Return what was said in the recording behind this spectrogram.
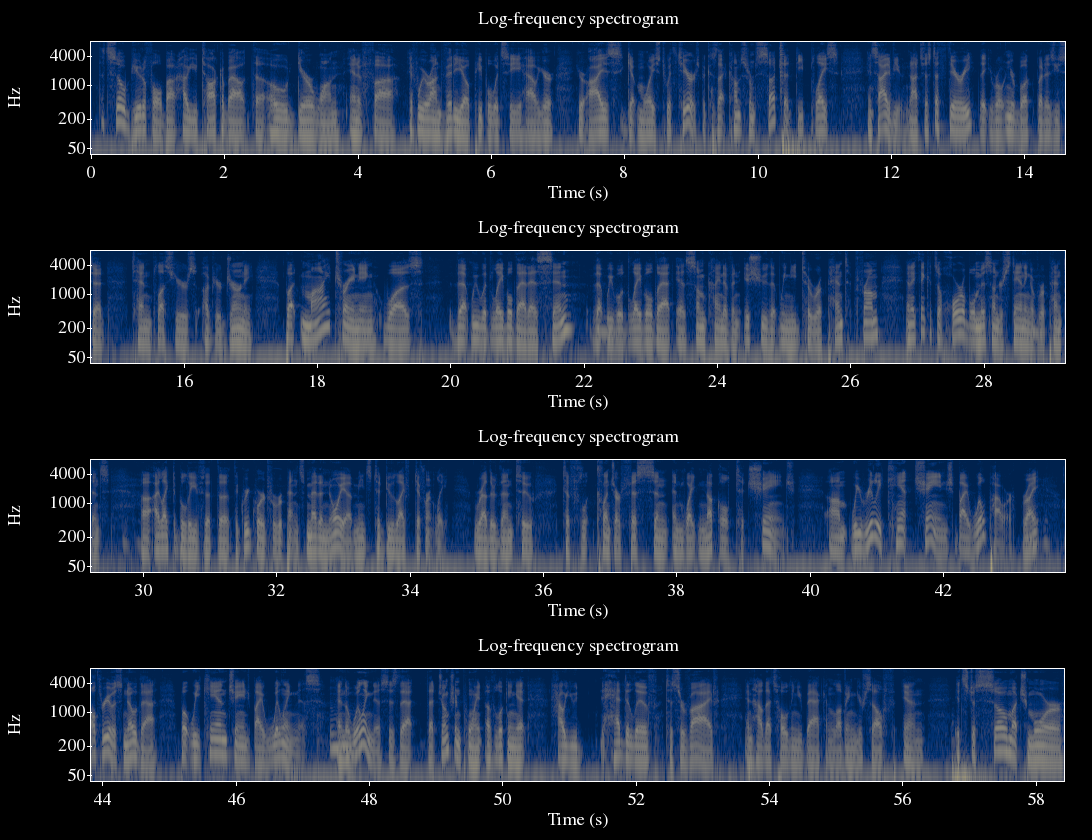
That's so beautiful about how you talk about the oh dear one, and if uh, if we were on video, people would see how your your eyes get moist with tears because that comes from such a deep place inside of you. Not just a theory that you wrote in your book, but as you said, ten plus years of your journey. But my training was that we would label that as sin that we would label that as some kind of an issue that we need to repent from. And I think it's a horrible misunderstanding of repentance. Uh, I like to believe that the, the Greek word for repentance, metanoia, means to do life differently rather than to, to fl- clench our fists and, and white knuckle to change. Um, we really can't change by willpower, right? Mm-hmm. All three of us know that, but we can change by willingness. Mm-hmm. And the willingness is that, that junction point of looking at how you had to live to survive and how that's holding you back and loving yourself. And it's just so much more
